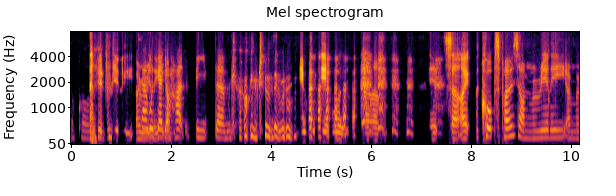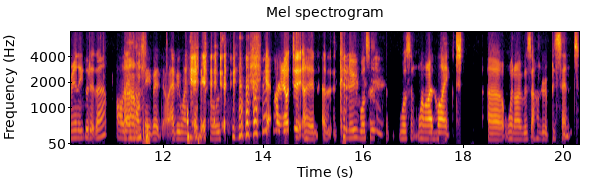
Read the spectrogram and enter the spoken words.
of course. it really I that really would get your heartbeat um, going through the roof. it, would- it would um, it's uh, I, the corpse pose i'm really i'm really good at that Oh, that's our Um, favorite. Everyone's favorite pose. yeah, I, I do, I, uh, canoe wasn't wasn't one I liked uh, when I was hundred percent.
